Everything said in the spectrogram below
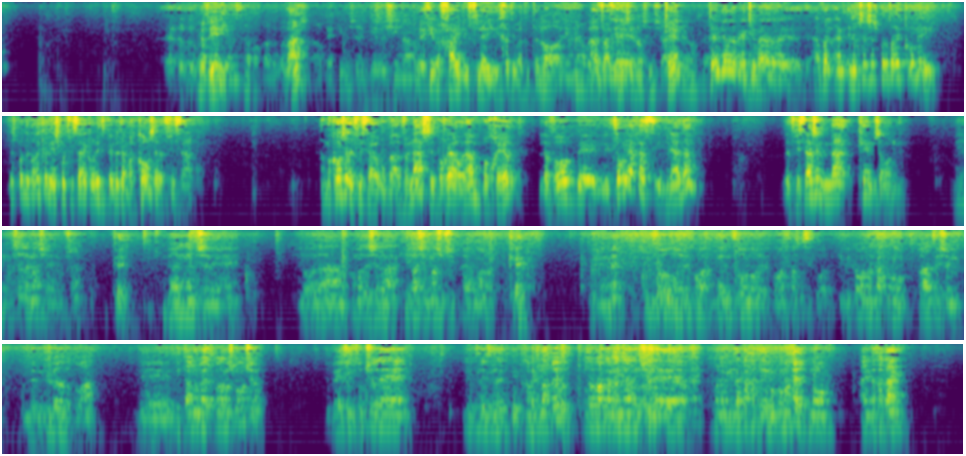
מביאים, מה? רבי עקיבא חי לפני חתימת התלמוד. לא, אני אומר, אבל. המציאות אה, שלו שהוא שאל כן, שאלות. ו- כן, גם רבי עקיבא, אבל אני חושב שיש פה דבר עקרוני. יש פה דבר עקרוני, יש פה תפיסה עקרונית, באמת המקור של התפיסה. המקור של התפיסה הוא בהבנה שבורא העולם בוחר לבוא וליצור יחס עם בני אדם. זו תפיסה של מה... כן, שרון. בהקשר למה שאפשר, כן. שדיבר על העניין הזה של, אה, כאילו, על המקום הזה של העקירה של משהו שהתחייבנו עליו. כן. באמת, מצרור מורה לכאורה, בין מצרור מורה לכאורה נכנס לסיפור הזה. כי בעיקרון לקחנו סיטואציה שמדברת בתורה, וביטלנו לה את כל המשמעות שלה. זה בעצם סוג של אה, להת- להת- להתחמק מאחריות. אותו דבר גם העניין של, אה, בוא נגיד, לקחת למקום אחר, כמו עין תחת עין.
